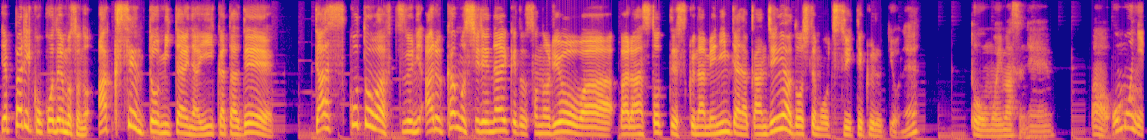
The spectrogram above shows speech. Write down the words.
やっぱりここでもそのアクセントみたいな言い方で、出すことは普通にあるかもしれないけど、その量はバランスとって少なめにみたいな感じにはどうしても落ち着いてくるよね。と思いますね。まあ、主に、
